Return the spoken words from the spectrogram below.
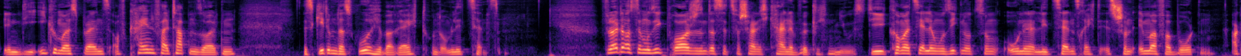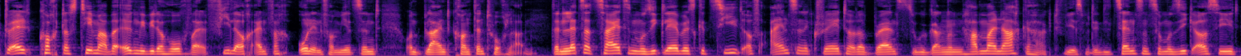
in die E-Commerce-Brands auf keinen Fall tappen sollten. Es geht um das Urheberrecht und um Lizenzen. Für Leute aus der Musikbranche sind das jetzt wahrscheinlich keine wirklichen News. Die kommerzielle Musiknutzung ohne Lizenzrechte ist schon immer verboten. Aktuell kocht das Thema aber irgendwie wieder hoch, weil viele auch einfach uninformiert sind und Blind Content hochladen. Denn in letzter Zeit sind Musiklabels gezielt auf einzelne Creator oder Brands zugegangen und haben mal nachgehakt, wie es mit den Lizenzen zur Musik aussieht,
